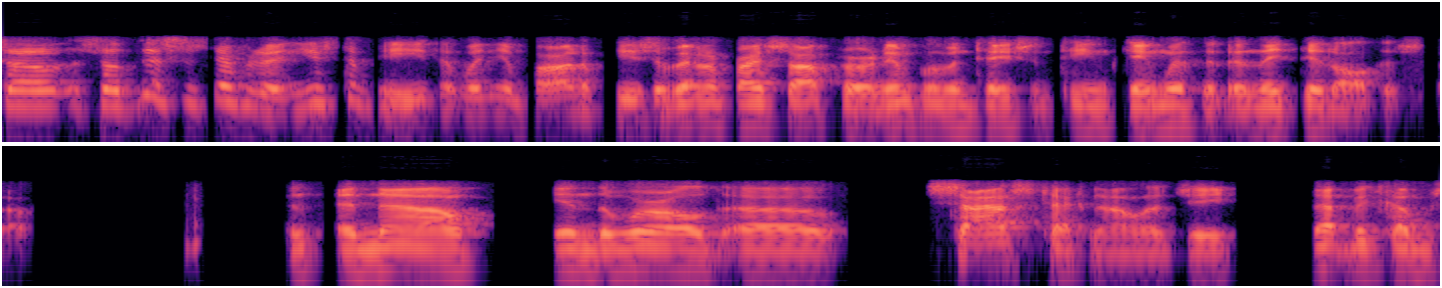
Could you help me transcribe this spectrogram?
so so this is different. It used to be that when you bought a piece of enterprise software, an implementation team came with it and they did all this stuff. And, and now in the world of SaaS technology, that becomes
